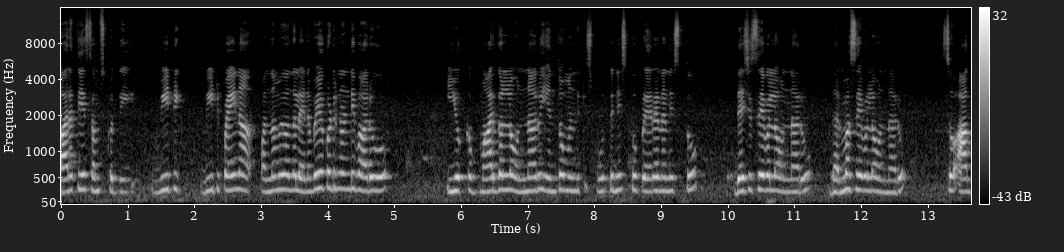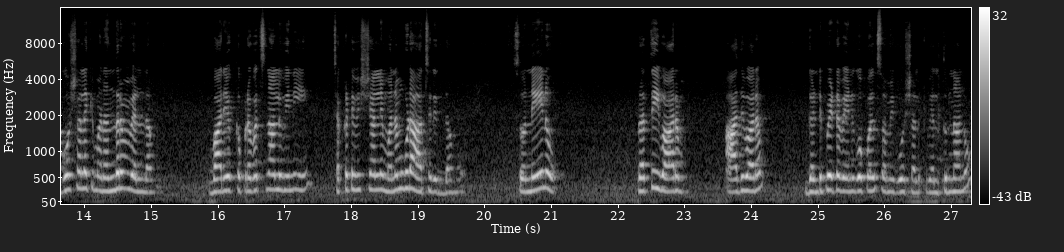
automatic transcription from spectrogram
భారతీయ సంస్కృతి వీటి వీటిపైన పంతొమ్మిది వందల ఎనభై ఒకటి నుండి వారు ఈ యొక్క మార్గంలో ఉన్నారు. ఎంతోమందికి స్ఫూర్తినిస్తూ ప్రేరణనిస్తూ దేశ సేవలో ఉన్నారు ధర్మ సేవలో ఉన్నారు. సో ఆ గోశాలకి మనందరం వెళ్దాం. వారి యొక్క ప్రవచనాలు విని చక్కటి విషయాల్ని మనం కూడా ఆచరిద్దాము. సో నేను ప్రతి వారం ఆదివారం గండిపేట వేణుగోపాల స్వామి గోశాలకి వెళ్తున్నాను.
